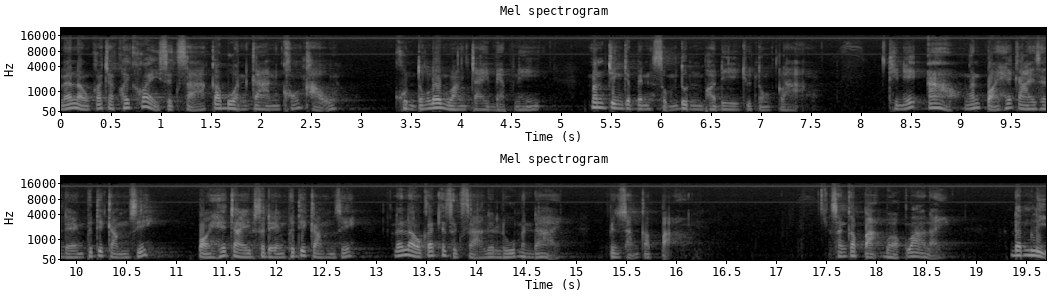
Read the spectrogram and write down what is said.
แล้วเราก็จะค่อยๆศึกษากระบวนการของเขา คุณต้องเริ่มวางใจแบบนี้ มันจึงจะเป็นสมดุลพอดีอยู่ตรงกลาง ทีนี้อ้าวงั้นปล่อยให้กายแสดงพฤติกรรมสิปล่อยให้ใจแสดงพฤติกรรมสิแล้วเราก็จะศึกษาเรียนรู้มันได้ เป็นสังกัปปะ สังกัปปะบอกว่าอะไร ดำริ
